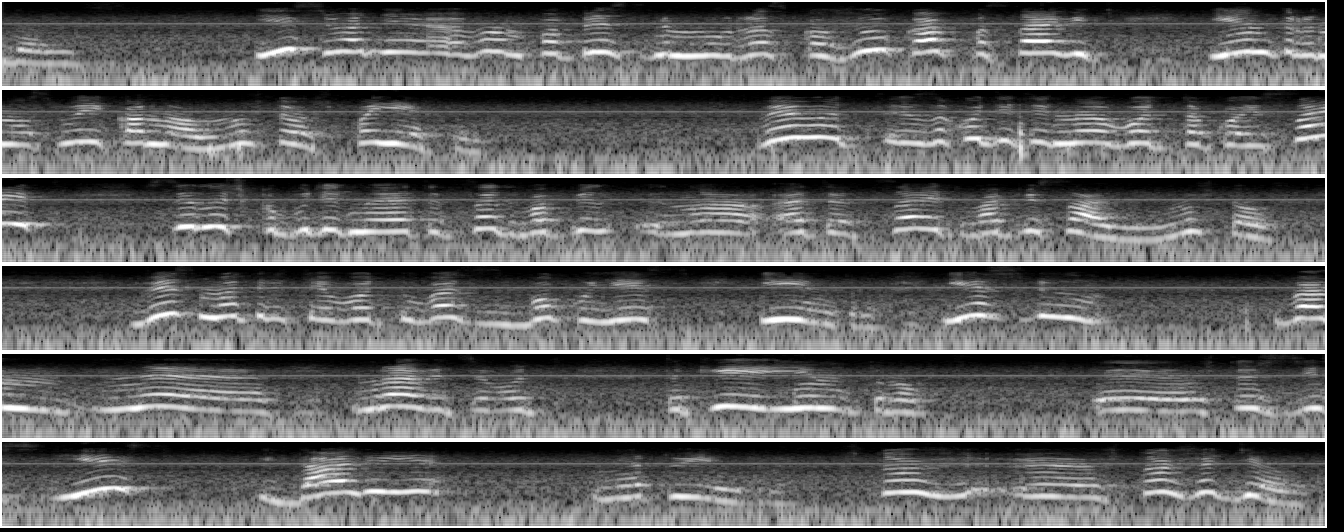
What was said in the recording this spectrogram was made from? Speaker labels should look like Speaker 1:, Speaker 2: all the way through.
Speaker 1: Noodles. И сегодня я вам по-быстрому расскажу, как поставить интро на свой канал. Ну что ж, поехали. Вы вот заходите на вот такой сайт, ссылочка будет на этот сайт в, опи... на этот сайт в описании. Ну что ж, вы смотрите, вот у вас сбоку есть интро. Если вам не нравятся вот такие интро, э, что здесь есть, и далее нету интро. Что же, э, что же делать?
